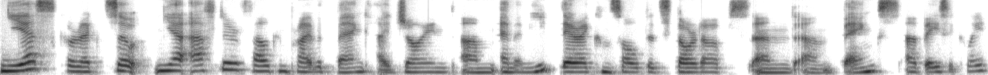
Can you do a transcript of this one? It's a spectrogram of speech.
Yes, correct. So yeah, after Falcon Private Bank, I joined um, MME. There, I consulted startups and um, banks, uh, basically.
